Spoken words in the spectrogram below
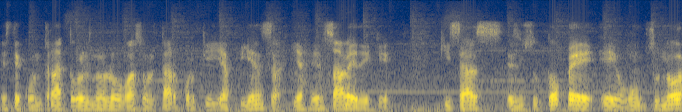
este contrato él no lo va a soltar porque ya piensa, ya él sabe de que quizás en su tope eh, su no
